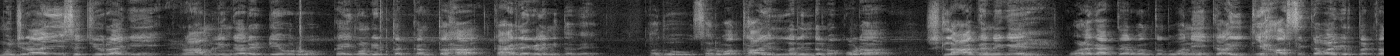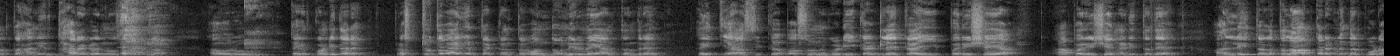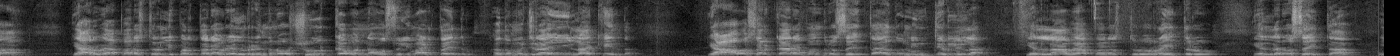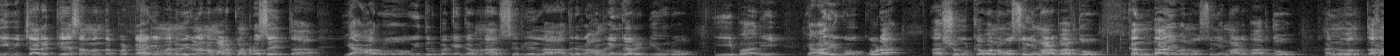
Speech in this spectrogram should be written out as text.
ಮುಜರಾಯಿ ಸಚಿವರಾಗಿ ರಾಮಲಿಂಗಾರೆಡ್ಡಿಯವರು ಕೈಗೊಂಡಿರ್ತಕ್ಕಂತಹ ಕಾರ್ಯಗಳೇನಿದ್ದಾವೆ, ಅದು ಸರ್ವಥಾ ಎಲ್ಲರಿಂದಲೂ ಕೂಡ ಶ್ಲಾಘನೆಗೆ ಒಳಗಾಗ್ತಾ ಇರುವಂಥದ್ದು. ಅನೇಕ ಐತಿಹಾಸಿಕವಾಗಿರ್ತಕ್ಕಂತಹ ನಿರ್ಧಾರಗಳನ್ನು ಸಹ ಅವರು ತೆಗೆದುಕೊಂಡಿದ್ದಾರೆ. ಪ್ರಸ್ತುತವಾಗಿರ್ತಕ್ಕಂಥ ಒಂದು ನಿರ್ಣಯ ಅಂತಂದರೆ ಐತಿಹಾಸಿಕ ಬಸವನಗುಡಿ ಕಡಲೆಕಾಯಿ ಪರಿಷಯ ಆ ಪರಿಚಯ ನಡೀತದೆ. ಅಲ್ಲಿ ತಲತಲಾಂತರಗಳಿಂದ ಕೂಡ ಯಾರು ವ್ಯಾಪಾರಸ್ಥರಲ್ಲಿ ಬರ್ತಾರೆ ಅವರೆಲ್ಲರಿಂದನೂ ಶುಲ್ಕವನ್ನು ವಸೂಲಿ ಮಾಡ್ತಾ ಇದ್ರು. ಅದು ಮುಜರಾಯಿ ಇಲಾಖೆಯಿಂದ. ಯಾವ ಸರ್ಕಾರ ಬಂದರೂ ಸಹಿತ ಅದು ನಿಂತಿರಲಿಲ್ಲ. ಎಲ್ಲ ವ್ಯಾಪಾರಸ್ಥರು, ರೈತರು ಎಲ್ಲರೂ ಸಹಿತ ಈ ವಿಚಾರಕ್ಕೆ ಸಂಬಂಧಪಟ್ಟ ಹಾಗೆ ಮನವಿಗಳನ್ನು ಮಾಡಿಕೊಂಡ್ರೂ ಸಹಿತ ಯಾರೂ ಇದ್ರ ಬಗ್ಗೆ ಗಮನ ಹರಿಸಿರಲಿಲ್ಲ, ಆದರೆ ರಾಮಲಿಂಗಾರೆಡ್ಡಿಯವರು ಈ ಬಾರಿ ಯಾರಿಗೂ ಕೂಡ ಆ ಶುಲ್ಕವನ್ನು ವಸೂಲಿ ಮಾಡಬಾರ್ದು, ಕಂದಾಯವನ್ನು ವಸೂಲಿ ಮಾಡಬಾರ್ದು ಅನ್ನುವಂತಹ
